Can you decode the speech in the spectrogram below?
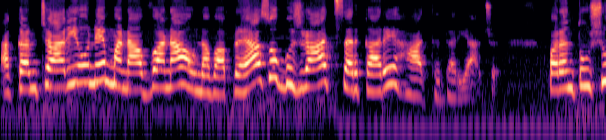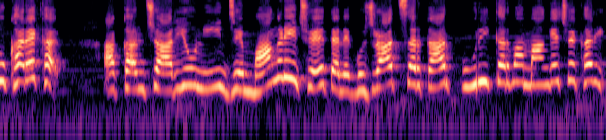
આ કર્મચારીઓને મનાવવાના અવનવા પ્રયાસો ગુજરાત સરકારે હાથ ધર્યા છે. પરંતુ શું ખરેખર આ કર્મચારીઓની જે માંગણી છે તેને ગુજરાત સરકાર પૂરી કરવા માંગે છે ખરી?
